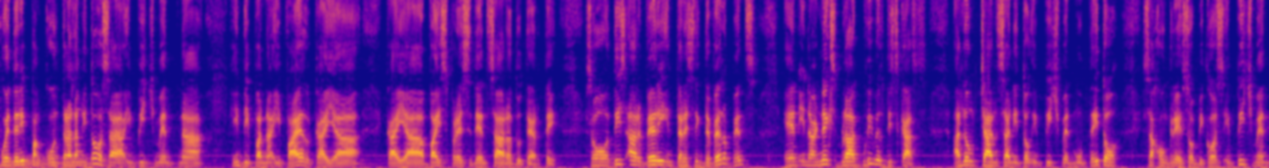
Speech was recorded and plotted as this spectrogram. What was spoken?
pwede rin pang kontra lang ito sa impeachment na hindi pa na-file kaya kaya Vice President Sara Duterte. So these are very interesting developments. And in our next vlog we will discuss anong tsansa nitong impeachment move na ito sa Kongreso because impeachment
